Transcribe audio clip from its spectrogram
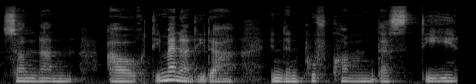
sondern auch die Männer, die da in den Puff kommen, dass die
